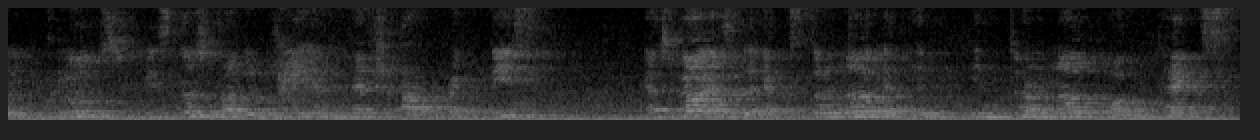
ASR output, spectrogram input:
includes business strategy and HR practice, as well as the external and in- internal context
